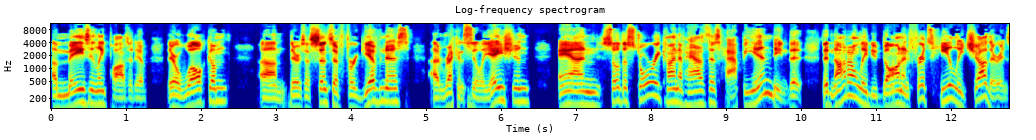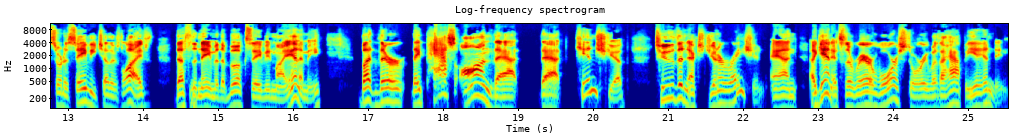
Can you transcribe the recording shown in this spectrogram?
amazingly positive. They're welcomed. Um, there's a sense of forgiveness, uh, reconciliation, and so the story kind of has this happy ending that that not only do Don and Fritz heal each other and sort of save each other's lives, that's the name of the book, Saving My Enemy, but they're they pass on that that kinship to the next generation. And again, it's the rare war story with a happy ending.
